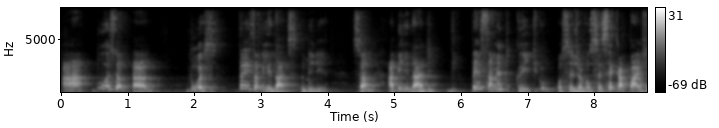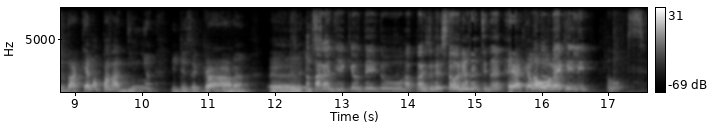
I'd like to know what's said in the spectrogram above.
a duas, a duas, três habilidades, eu diria. Sabe? Habilidade de pensamento crítico, ou seja, você ser capaz de dar aquela paradinha e dizer, cara, é, a isso... paradinha que eu dei do rapaz do restaurante, né? É aquela Quando hora. Vê que... aquele. Ops!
